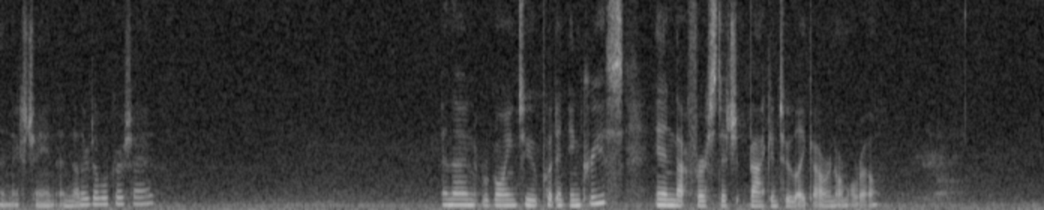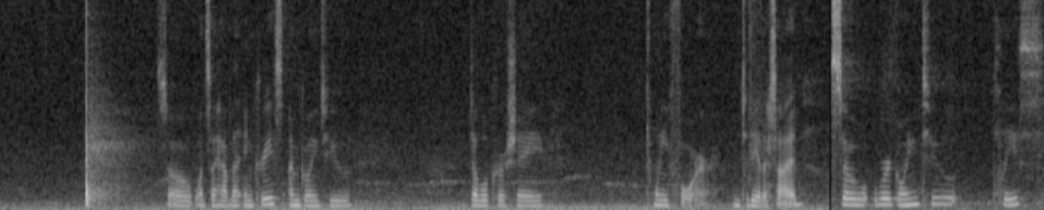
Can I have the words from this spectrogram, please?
and next chain another double crochet. And then we're going to put an increase in that first stitch back into like our normal row. So once I have that increase I'm going to double crochet 24 into the other side. So we're going to place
